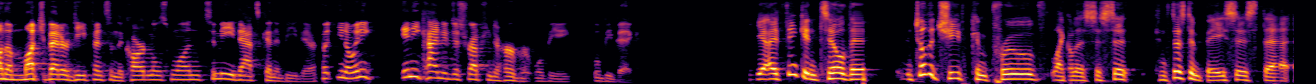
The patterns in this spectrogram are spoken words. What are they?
on a much better defense than the Cardinals one. To me, that's going to be there. But you know, any any kind of disruption to Herbert will be will be big. Yeah, I think until the until the Chiefs can prove like on a consistent basis that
